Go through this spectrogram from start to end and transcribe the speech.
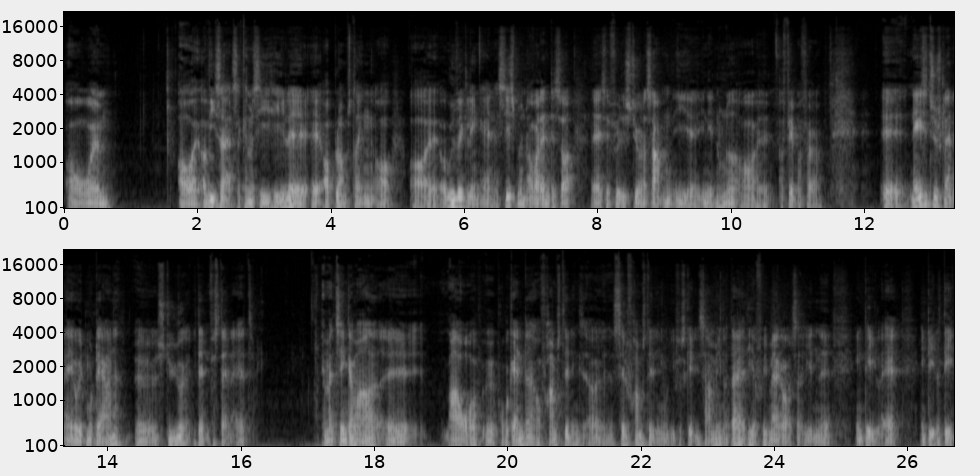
og, øh, og, øh, og viser altså, kan man sige, hele øh, opblomstringen og, og, øh, og udviklingen af nazismen, og hvordan det så øh, selvfølgelig styrter sammen i, øh, i 1945. Øh, øh, Nazi-Tyskland er jo et moderne øh, styre i den forstand, at, at man tænker meget, øh, meget over øh, propaganda og fremstilling og selvfremstilling i forskellige sammenhænge, og der er de her frimærker altså en, øh, en, del, af, en del af det.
